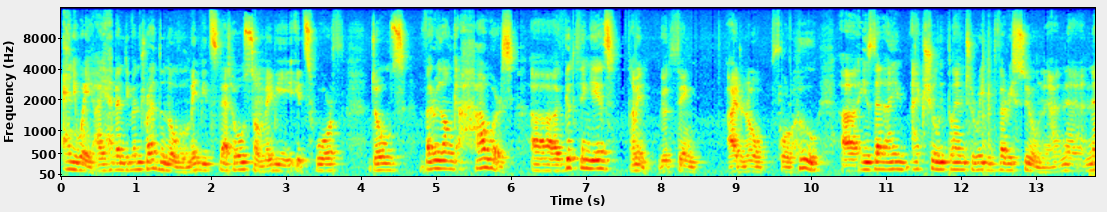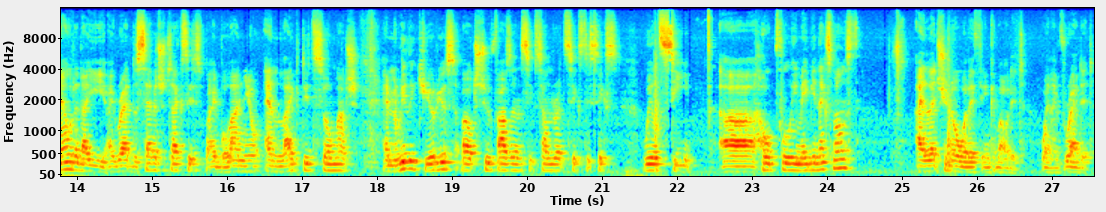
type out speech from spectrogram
Anyway, I haven't even read the novel. Maybe it's that awesome. Maybe it's worth those very long hours. Uh, good thing is, I mean, good thing I don't know for who, uh, is that I actually plan to read it very soon. Uh, now that I, I read The Savage Detectives by Bolaño and liked it so much, I'm really curious about 2666. We'll see. Uh, hopefully maybe next month. I'll let you know what I think about it when I've read it.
